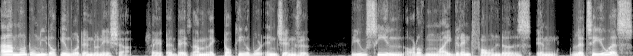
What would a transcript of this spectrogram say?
And I'm not only talking about Indonesia, right? And I'm like talking about in general. You see a lot of migrant founders in, let's say, US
